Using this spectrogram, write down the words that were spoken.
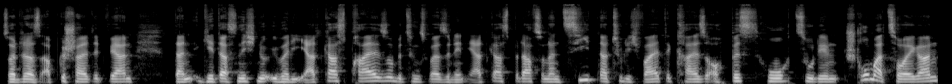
sollte das abgeschaltet werden, dann geht das nicht nur über die Erdgaspreise beziehungsweise den Erdgasbedarf, sondern zieht natürlich weite Kreise auch bis hoch zu den Stromerzeugern.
